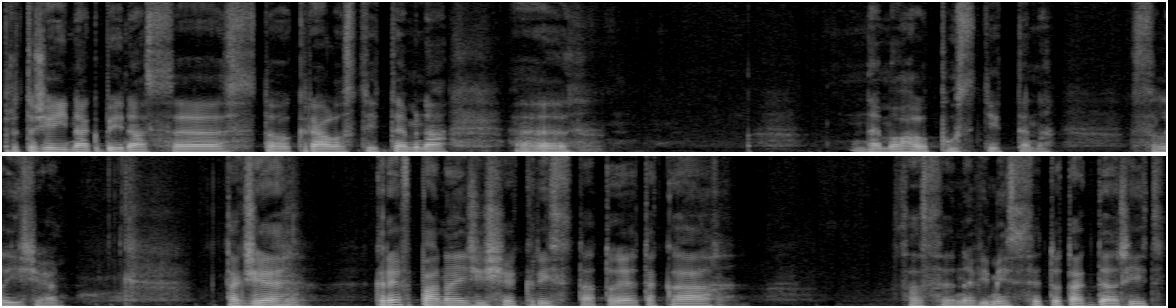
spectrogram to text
protože jinak by nás eh, z toho království temna eh, nemohl pustit ten slíže. Takže krev Pana Ježíše Krista, to je taká, zase nevím, jestli se to tak dá říct,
